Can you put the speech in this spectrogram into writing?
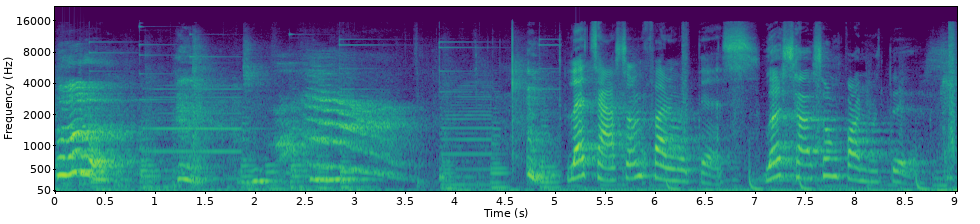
Ugh. Let's have some fun with this. Let's have some fun with this.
